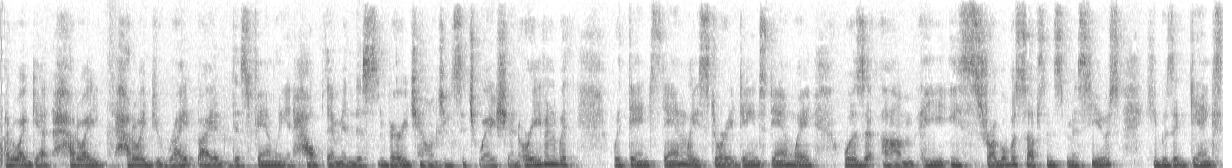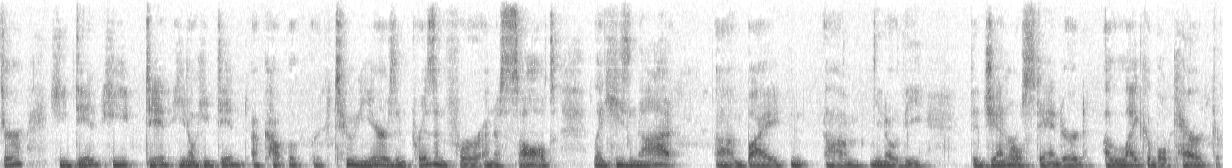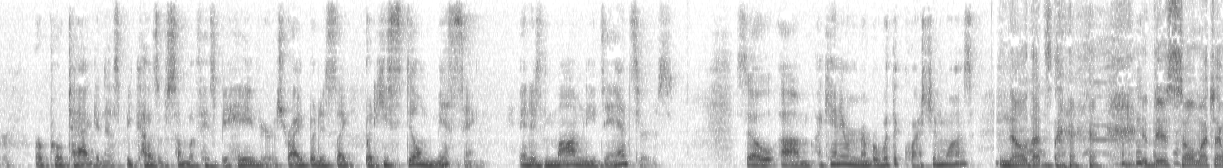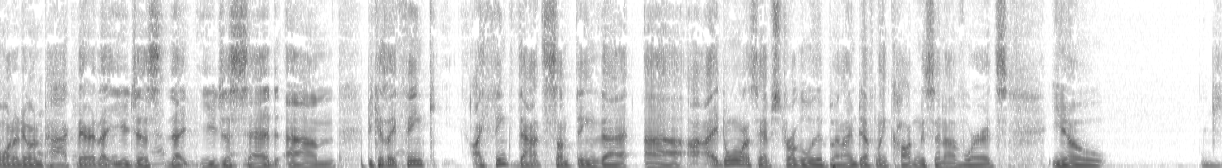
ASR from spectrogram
How do I get how do I how do I do right by this family and help them in this very challenging situation? Or even with with Dane Stanway's story, Dane Stanway was um, he, he struggled with substance misuse. He was a gangster. He did he did you know he did a couple two years in prison for an assault. Like he's not um, by um, you know the the general standard a likable character or protagonist because of some of his behaviors, right? But it's like but he's still missing and his mom needs answers. So um, I can't even remember what the question was. No, that's there's so much I wanted to unpack there that you just that you just said um, because I think I think that's something that uh, I I don't want to say I've struggled with it, but I'm definitely cognizant of where it's you know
